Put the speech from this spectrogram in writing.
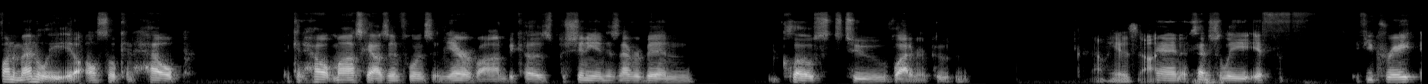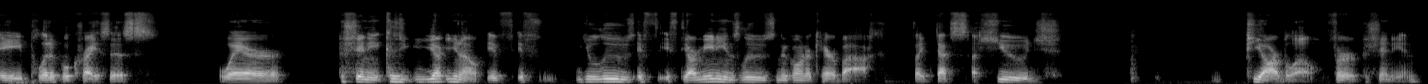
fundamentally, it also can help. It can help Moscow's influence in Yerevan because Pashinyan has never been close to Vladimir Putin. No, he is not. And essentially, if if you create a political crisis where Pashinyan, because you, you know, if if you lose if if the Armenians lose Nagorno Karabakh, like that's a huge PR blow for Pashinyan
